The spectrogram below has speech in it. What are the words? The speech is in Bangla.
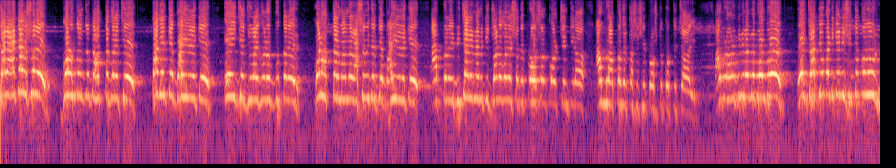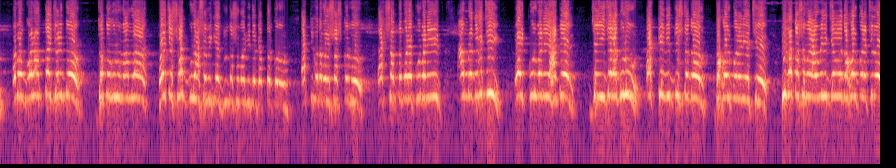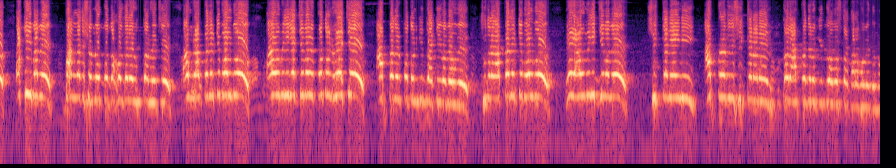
যারা আঠারো সালে গণতন্ত্রকে হত্যা করেছে, তাদেরকে বাইরে রেখে এই যে জুলাই গণঅভ্যুত্থানের গণহত্যার মামলার আসামিদেরকে বাহিরে রেখে আপনারা এই বিচারের নামে কি জনগণের সাথে প্রহসন করছেন কিনা, আমরা আপনাদের কাছে সেই প্রশ্ন করতে চাই। আমরা অনতিবিলম্বে বলব, এই জাতীয় নিষিদ্ধ করুন এবং গণহত্যায় জড়িত যতগুলো মামলা হয়েছে, সবগুলো আসামিকে দ্রুত সময়ের ভিতরে গ্রেপ্তার করুন। একটি কথা বলে শেষ করব। এক সপ্তাহ পরে কুরবানি ঈদ। আমরা দেখেছি এই কুরবানি হাটের যে ইজারাগুলো একটি নির্দিষ্ট দল দখল করে নিয়েছে। বিগত সময় আওয়ামী লীগ যেভাবে দখল করেছিল, একইভাবে বাংলাদেশের নব্য দখলদারের উত্থান হয়েছে। আমরা আপনাদেরকে বলব, আওয়ামী লীগের যেভাবে পতন হয়েছে, আপনাদের পতন কিন্তু একইভাবে হবে। সুতরাং আপনাদেরকে বলব এই আওয়ামী লীগ যেভাবে শিক্ষা নেয়নি, আপনারা যদি শিক্ষা না নেন, তাহলে আপনাদেরও কিন্তু অবস্থা খারাপ হবে, ধন্যবাদ।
